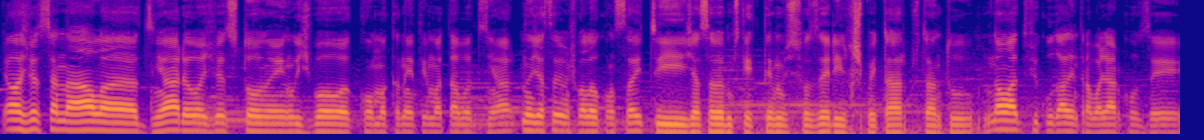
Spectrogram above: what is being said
Eu às vezes estou na aula a desenhar, eu às vezes estou em Lisboa com uma caneta e uma tábua a desenhar. Nós já sabemos qual é o conceito e já sabemos o que é que temos de fazer e respeitar, portanto não há dificuldade em trabalhar com o Zé.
